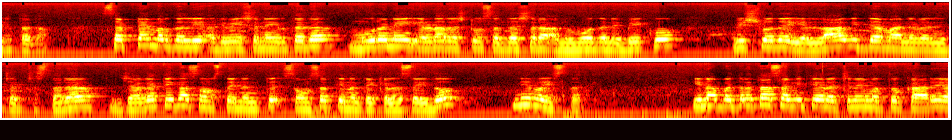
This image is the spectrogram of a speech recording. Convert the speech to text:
ಇರ್ತದ. ಸೆಪ್ಟೆಂಬರ್ದಲ್ಲಿ ಅಧಿವೇಶನ ಇರ್ತದ, ಮೂರನೇ ಎರಡರಷ್ಟು ಸದಸ್ಯರ ಅನುಮೋದನೆ ಬೇಕು. ವಿಶ್ವದ ಎಲ್ಲ ವಿದ್ಯಮಾನಗಳನ್ನು ಚರ್ಚಿಸ್ತಾರೆ, ಜಾಗತಿಕ ಸಂಸ್ಥೆನಂತೆ, ಸಂಸತ್ತಿನಂತೆ ಕೆಲಸ ಇದು ನಿರ್ವಹಿಸ್ತದೆ. ಇನ್ನು ಭದ್ರತಾ ಸಮಿತಿಯ ರಚನೆ ಮತ್ತು ಕಾರ್ಯ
